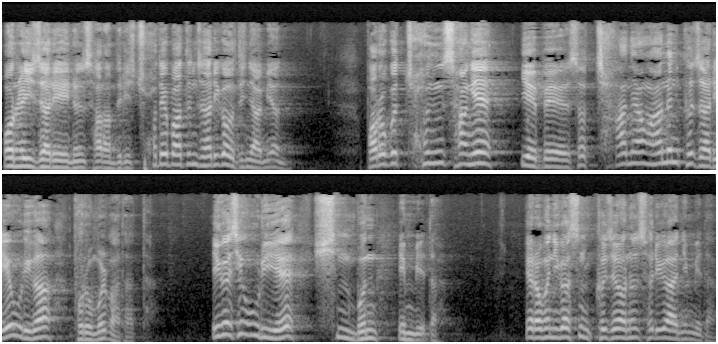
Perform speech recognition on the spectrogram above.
오늘 이 자리에 있는 사람들이 초대받은 자리가 어디냐면 바로 그 천상의 예배에서 찬양하는 그 자리에 우리가 부름을 받았다. 이것이 우리의 신분입니다. 여러분 이것은 그저 하는 소리가 아닙니다.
